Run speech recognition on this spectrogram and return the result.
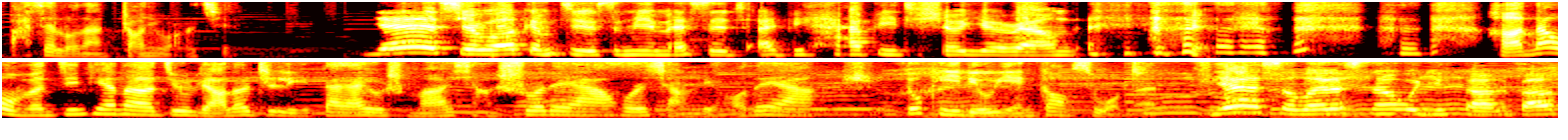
巴塞罗那找你玩去。Yes, you're welcome to send me a message. I'd be happy to show you around. 好，那我们今天呢就聊到这里。大家有什么想说的呀，或者想聊的呀，都可以留言告诉我们。Yeah, so let us know what you thought about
